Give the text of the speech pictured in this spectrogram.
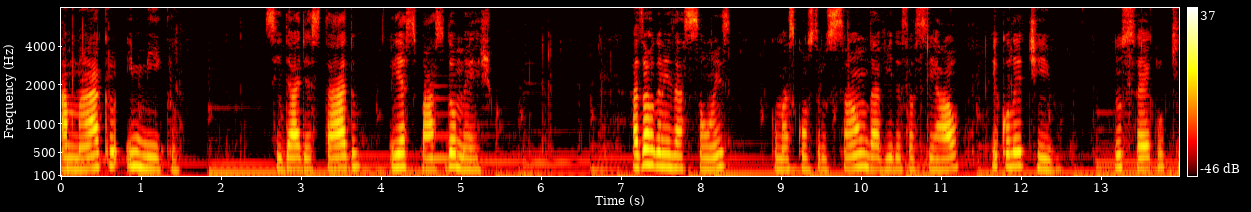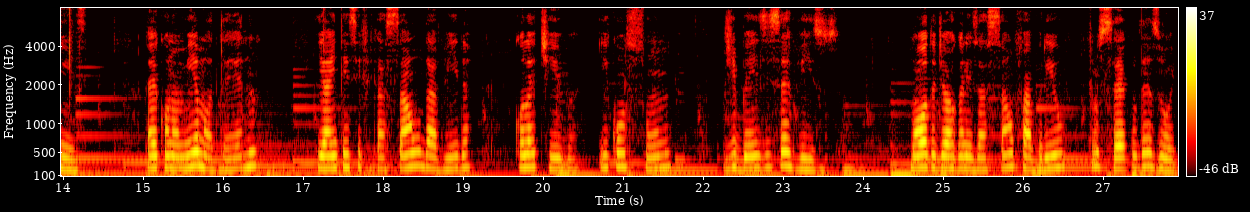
a macro e micro cidade-estado e espaço doméstico. As organizações, como a construção da vida social e coletiva no século XV, a economia moderna e a intensificação da vida coletiva e consumo de bens e serviços, modo de organização fabril no século XVIII.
